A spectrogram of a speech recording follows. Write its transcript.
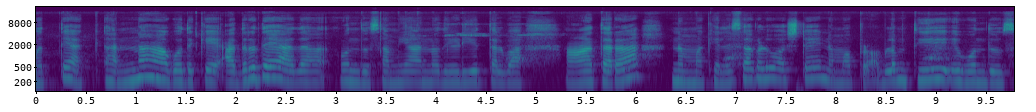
ಮತ್ತೆ ಅಕ್ಕಿ ಅನ್ನ ಆಗೋದಕ್ಕೆ ಅದರದ್ದೇ ಆದ ಒಂದು ಸಮಯ ಅನ್ನೋದು ಹಿಡಿಯುತ್ತಲ್ವ? ಆ ಥರ ನಮ್ಮ ಕೆಲಸಗಳು ಅಷ್ಟೇ, ನಮ್ಮ ಪ್ರಾಬ್ಲಮ್ ತೀ, ಒಂದು ಸ,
